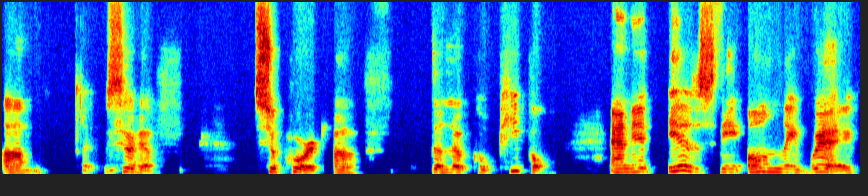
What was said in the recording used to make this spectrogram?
um, sort of support of the local people. And it is the only way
